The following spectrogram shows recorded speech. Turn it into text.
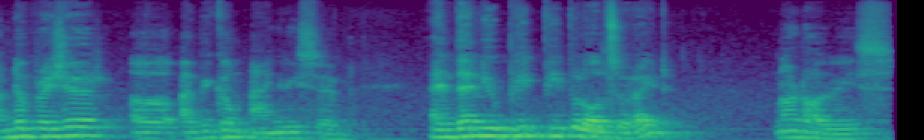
Under pressure, uh, I become angry, sir. And then you beat people also, right? Not always.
